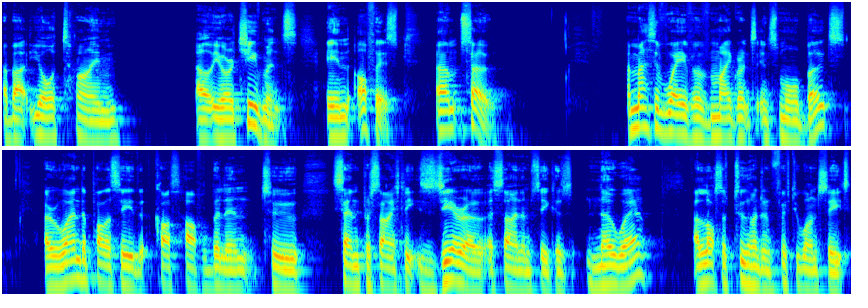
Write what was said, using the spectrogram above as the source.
about your time, uh, your achievements in office. Um, so, a massive wave of migrants in small boats, a Rwanda policy that costs half a billion to send precisely zero asylum seekers nowhere, a loss of 251 seats.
